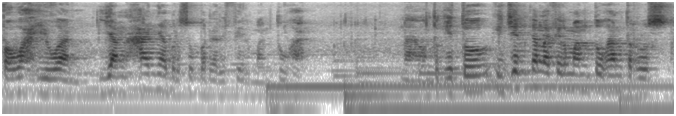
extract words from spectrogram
Pewahyuan yang hanya bersumber dari firman Tuhan. Nah untuk itu izinkanlah firman Tuhan terus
